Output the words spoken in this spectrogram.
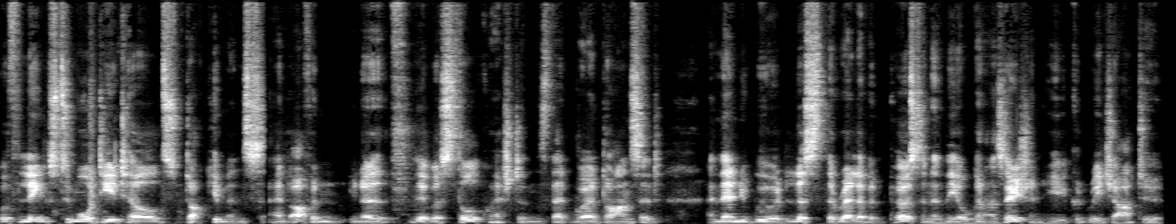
with links to more detailed documents and often you know there were still questions that weren't answered and then we would list the relevant person in the organization who you could reach out to.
